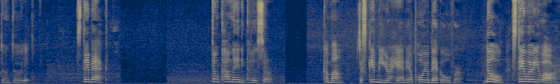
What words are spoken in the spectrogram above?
Don't do it. Stay back. Don't come any closer. Come on, just give me your hand and I'll pull you back over. No, stay where you are.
